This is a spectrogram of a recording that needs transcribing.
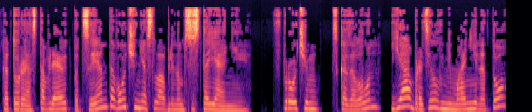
которые оставляют пациента в очень ослабленном состоянии. Впрочем, — сказал он, — я обратил внимание на то,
